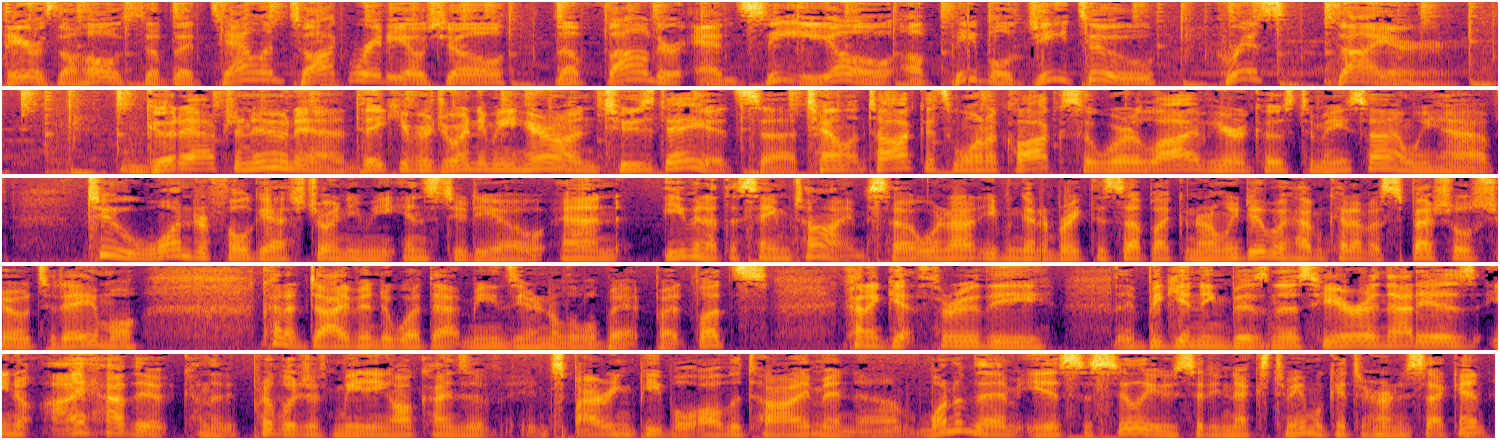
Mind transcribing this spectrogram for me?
here's the host of the Talent Talk Radio Show, the founder and CEO of People G2, Chris Dyer. Good afternoon, and thank you for joining me here on Tuesday. It's uh, Talent Talk. It's one o'clock, so we're live here in Costa Mesa, and we have two wonderful guests joining me in studio, and even at the same time. So we're not even going to break this up like we normally do. We're having kind of a special show today, and we'll kind of dive into what that means here in a little bit. But let's kind of get through the the beginning business here, and that is, you know, I have the kind of the privilege of meeting all kinds of inspiring people all the time, and um, one of them is Cecilia, who's sitting next to me. We'll get to her in a second.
